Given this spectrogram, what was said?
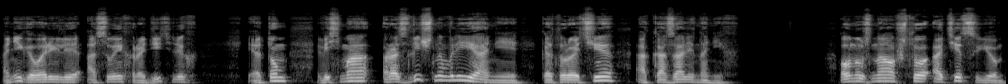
Они говорили о своих родителях и о том весьма различном влиянии, которое те оказали на них. Он узнал, что отец ее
